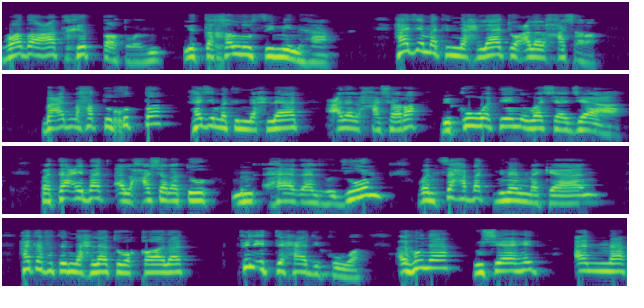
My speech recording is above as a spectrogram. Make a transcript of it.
وضعت خطة للتخلص منها. هجمت النحلات على الحشرة. بعد ما حطوا خطة هجمت النحلات على الحشرة بقوة وشجاعة. فتعبت الحشرة من هذا الهجوم وانسحبت من المكان. هتفت النحلات وقالت في الاتحاد قوة. هنا نشاهد أن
